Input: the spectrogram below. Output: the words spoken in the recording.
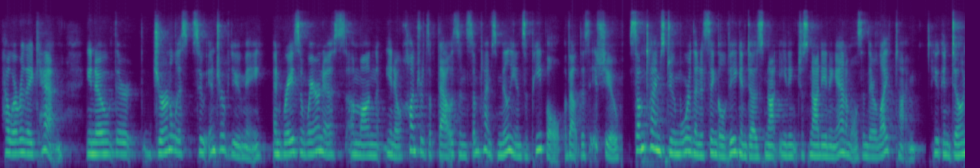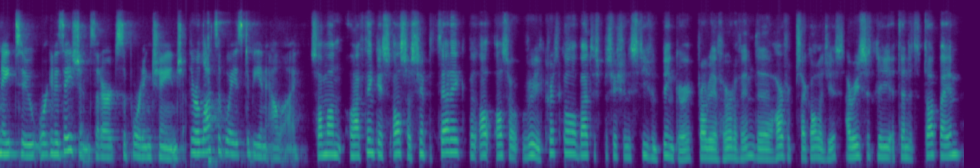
however they can. You know they're journalists who interview me and raise awareness among you know hundreds of thousands sometimes millions of people about this issue sometimes do more than a single vegan does not eating just not eating animals in their lifetime. You can donate to organizations that are supporting change. There are lots of ways to be an ally. Someone who i think is also sympathetic but also really critical about this position is steven pinker. Probably have heard of him the harvard psychologist. I recently attended a talk by him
